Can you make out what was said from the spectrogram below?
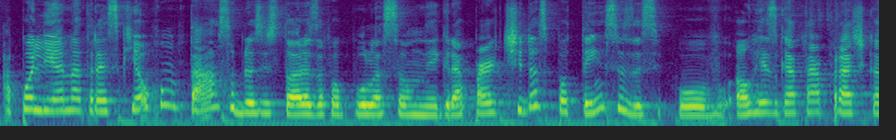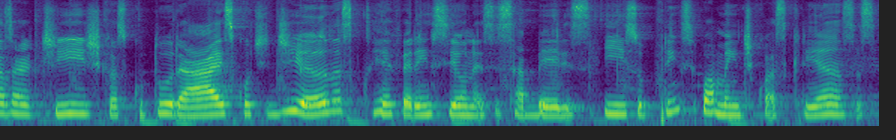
A Poliana traz que, ao contar sobre as histórias da população negra a partir das potências desse povo, ao resgatar práticas artísticas, culturais, cotidianas que se referenciam nesses saberes, e isso principalmente com as crianças,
